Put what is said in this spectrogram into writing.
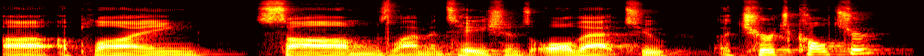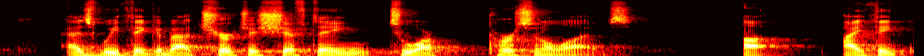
Uh, applying Psalms, Lamentations, all that to a church culture as we think about churches shifting to our personal lives. Uh, I think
